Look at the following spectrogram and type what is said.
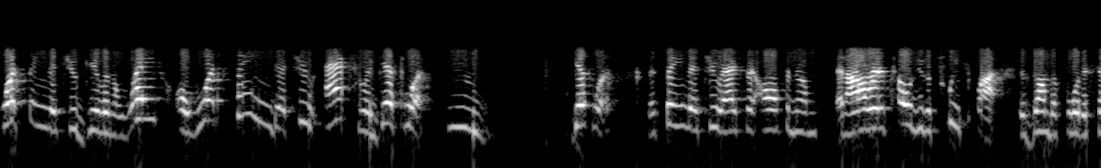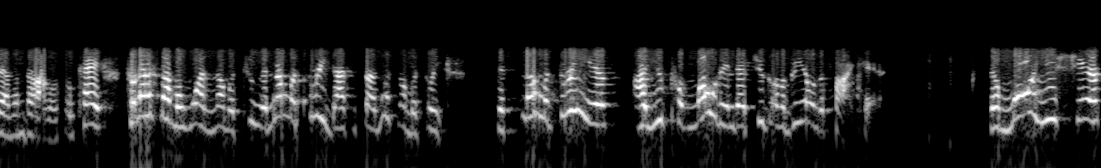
what thing that you're giving away, or what thing that you actually, guess what? Mm. Guess what? the thing that you actually offer them, and I already told you the sweet spot is under forty-seven dollars. Okay, so that's number one. Number two, and number three, Doctor Sun. What's number three? The number three is: Are you promoting that you're going to be on the podcast? The more you share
